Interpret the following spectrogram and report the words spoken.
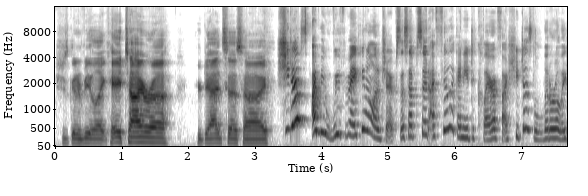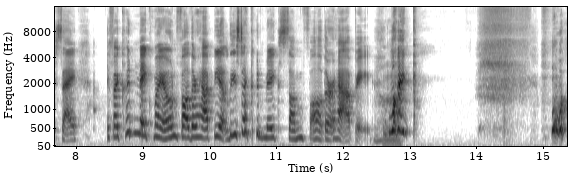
She's gonna be like, Hey Tyra, your dad says hi. She does. I mean, we've been making a lot of jokes this episode. I feel like I need to clarify. She does literally say, "If I couldn't make my own father happy, at least I could make some father happy." Like, wh-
